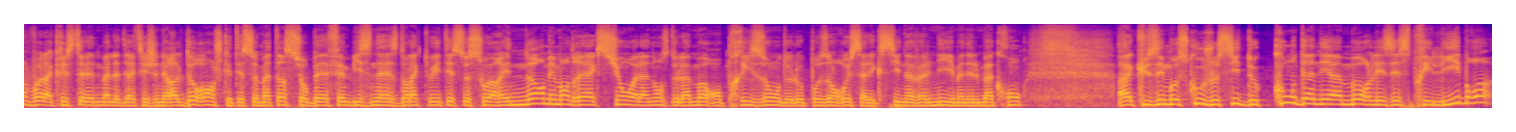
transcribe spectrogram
Voilà, Christelle Edman, la directrice générale d'Orange, qui était ce matin sur BFM Business. Dans l'actualité ce soir, énormément de réactions à l'annonce de la mort en prison de l'opposant russe Alexis Navalny. Emmanuel Macron a accusé Moscou, je cite, de condamner à mort les esprits libres.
